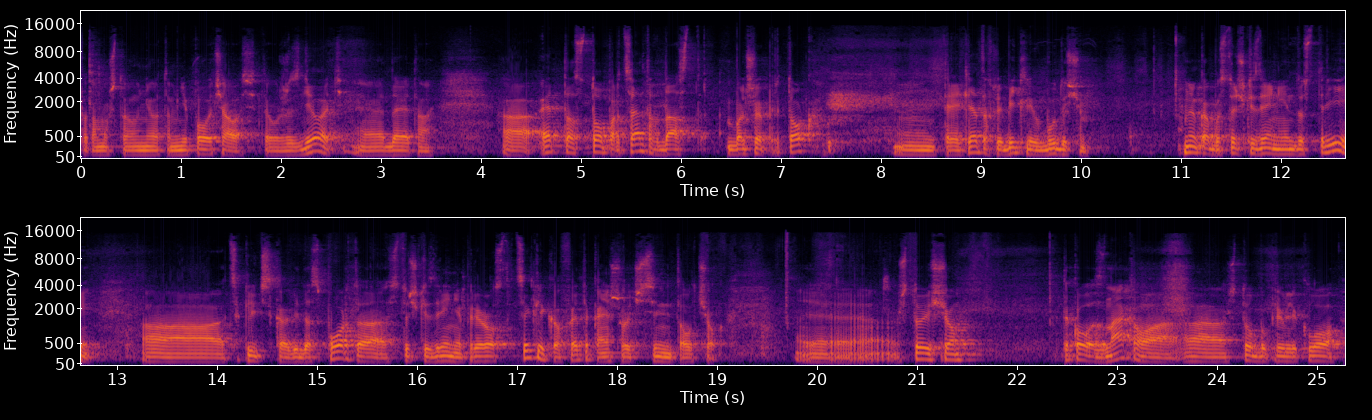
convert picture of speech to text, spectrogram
потому что у него там не получалось это уже сделать э, до этого. Э, Это 100% даст большой приток триатлетов, любителей в будущем. Ну и как бы с точки зрения индустрии, циклического вида спорта, с точки зрения прироста цикликов, это, конечно, очень сильный толчок. Э, Что еще такого знакового, э, чтобы привлекло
